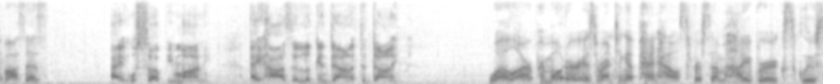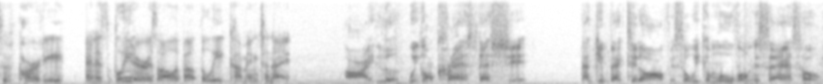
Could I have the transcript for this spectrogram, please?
Hey, bosses. Hey, what's up, Imani? Hey, how's it looking down at the Diamond? Well, our promoter is renting a penthouse for some hyper exclusive party, and his Bleeter is all about the leak coming tonight. Alright, look, we gonna crash that shit. Now get back to the office so we can move on this asshole.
